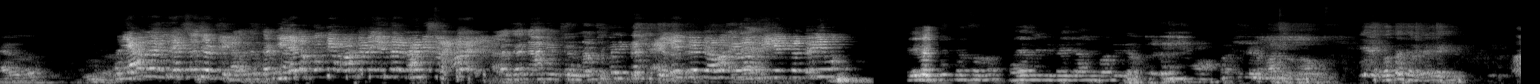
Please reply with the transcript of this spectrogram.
ಯಾರು ಯಾರು ಮುಂದೆ ಮಾತಾಡಿ ಇಲ್ಲ ನಾನು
